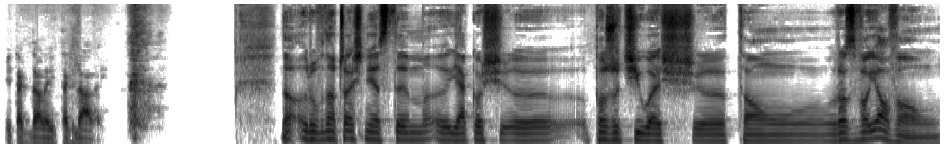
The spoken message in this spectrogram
i tak dalej, i tak dalej. No, równocześnie z tym y, jakoś porzuciłeś tą rozwojową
